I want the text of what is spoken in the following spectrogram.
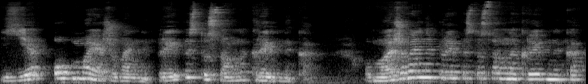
є обмежувальний припис стосовно кривдника. Обмежувальний припис стосовно кривдника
